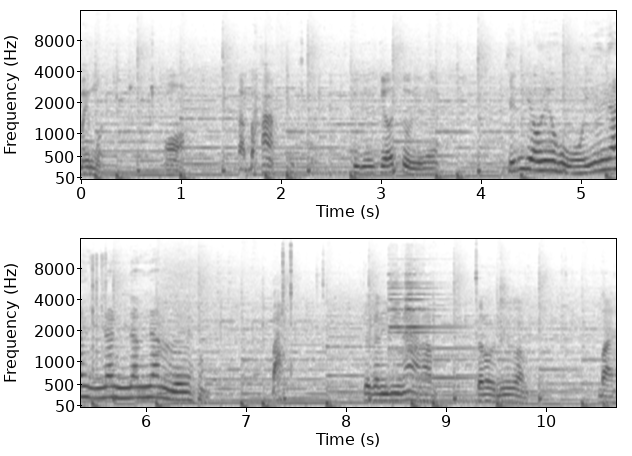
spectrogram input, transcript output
ไม่หมดอ๋อกลับบ้านกินเกี๊ยวตุ๋ยเลยชิ้นเดียวเนี่ยโหยั่นยั่นยันยันเลยไปเจอกันอีพีหน้าครับสำหรับนี้ก่อนบาย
